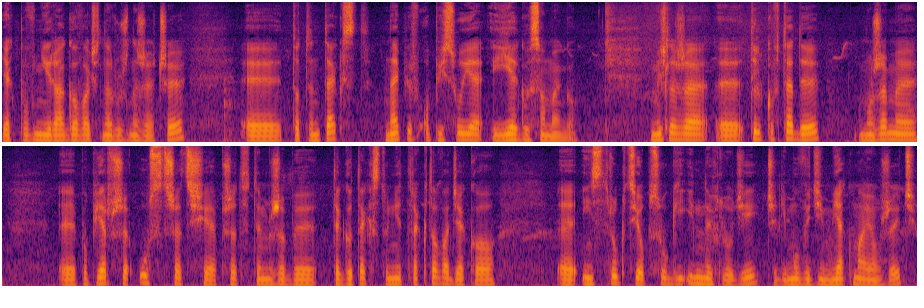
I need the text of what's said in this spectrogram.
jak powinni reagować na różne rzeczy, y, to ten tekst najpierw opisuje Jego samego. Myślę, że tylko wtedy możemy po pierwsze ustrzec się przed tym, żeby tego tekstu nie traktować jako instrukcji obsługi innych ludzi, czyli mówić im, jak mają żyć,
